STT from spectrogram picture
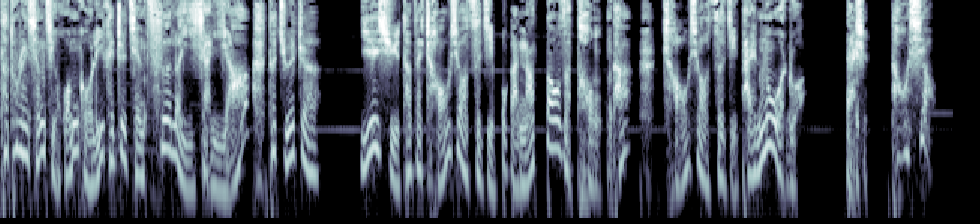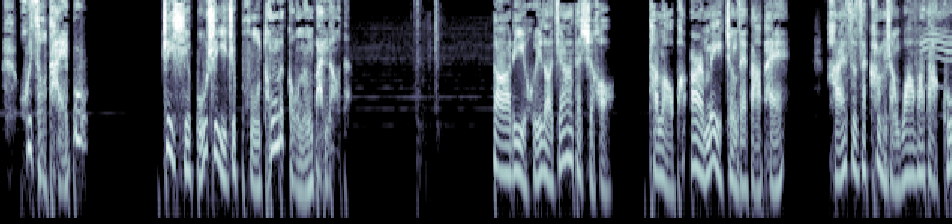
他突然想起黄狗离开之前呲了一下牙，他觉着，也许他在嘲笑自己不敢拿刀子捅他，嘲笑自己太懦弱，但是他会笑，会走台步，这些不是一只普通的狗能办到的。大力回到家的时候，他老婆二妹正在打牌，孩子在炕上哇哇大哭。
